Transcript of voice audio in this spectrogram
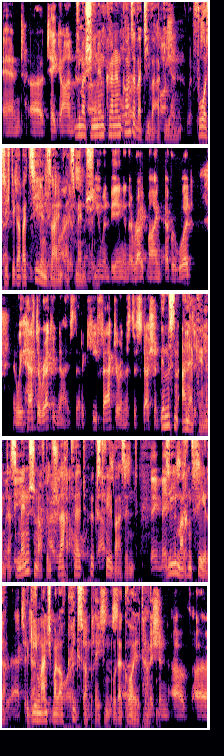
Uh, Die Maschinen können konservativer agieren, vorsichtiger bei Zielen sein als Menschen. Wir müssen anerkennen, dass Menschen auf dem Schlachtfeld höchst fehlbar sind. Sie machen Fehler, begehen manchmal auch Kriegsverbrechen oder uh, Gräueltaten. Uh,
